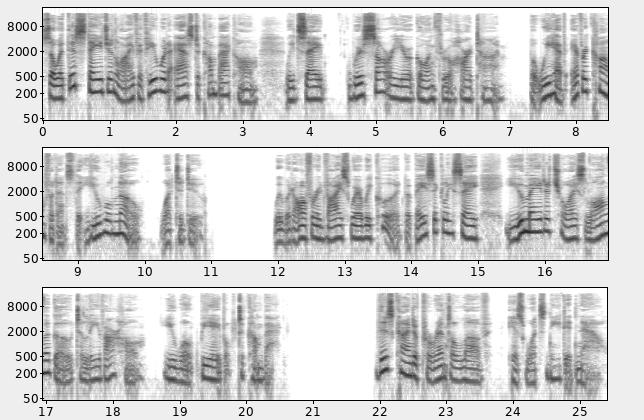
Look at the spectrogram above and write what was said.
So at this stage in life, if he were to ask to come back home, we'd say, We're sorry you're going through a hard time, but we have every confidence that you will know what to do. We would offer advice where we could, but basically say, You made a choice long ago to leave our home. You won't be able to come back. This kind of parental love is what's needed now.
